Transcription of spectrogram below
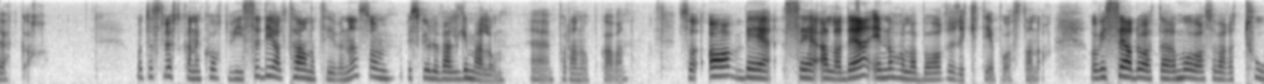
øker. Og til slutt kan jeg kort vise de alternativene som vi skulle velge mellom eh, på denne oppgaven. Så A, B, C eller D inneholder bare riktige påstander. Og vi ser da at det må altså være to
